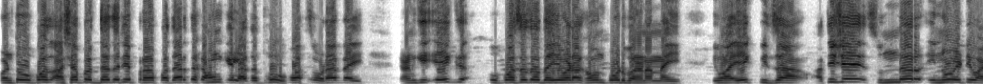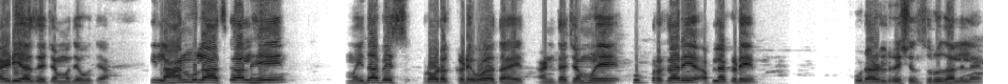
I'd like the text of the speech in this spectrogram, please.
पण तो उपवास अशा पद्धतीने प्र- पदार्थ खाऊन केला तर तो उपवास सोडणार नाही. कारण की एक उपवासाचा दहीवडा खाऊन पोट भरणार नाही. किंवा एक पिझ्झा अतिशय सुंदर इनोव्हेटिव्ह आयडियाज याच्यामध्ये होत्या. की लहान मुलं आजकाल हे मैदा बेस प्रॉडक्टकडे वळत आहेत. आणि त्याच्यामुळे खूप प्रकारे आपल्याकडे फूड अल्ट्रेशन सुरू झालेलं आहे.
